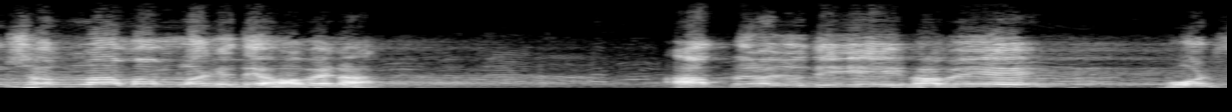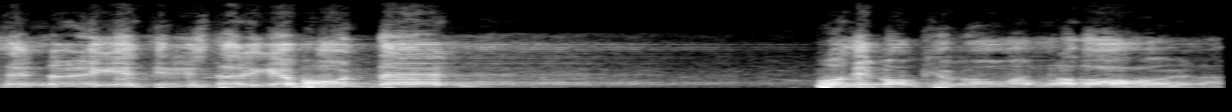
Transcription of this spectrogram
ইনশাল্লাহ মামলা খেতে হবে না। আপনারা যদি এইভাবে ভোট সেন্টারে গিয়ে তিরিশ তারিখে ভোট দেন, প্রতিপক্ষকেও মামলা দেওয়া হবে না।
